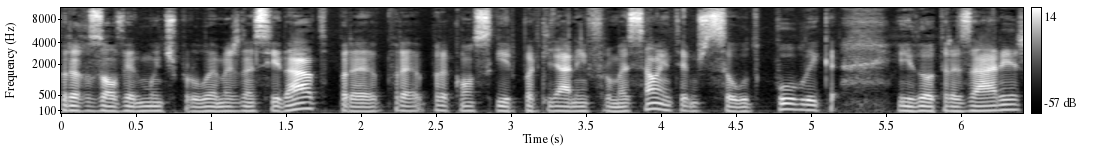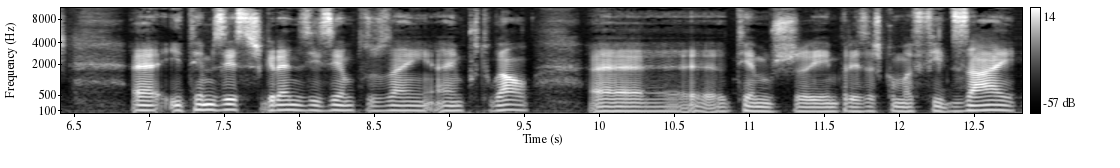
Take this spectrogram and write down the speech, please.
para resolver muitos problemas na cidade, para, para, para conseguir partilhar informação em termos de saúde pública e de outras áreas. Uh, e temos esses grandes exemplos em, em Portugal. Uh, temos empresas como a Fidzai,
